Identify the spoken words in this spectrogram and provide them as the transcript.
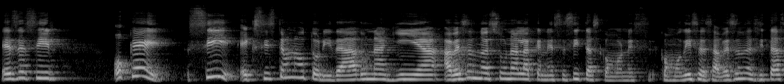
Es decir, ok, sí, existe una autoridad, una guía, a veces no es una la que necesitas, como, como dices, a veces necesitas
